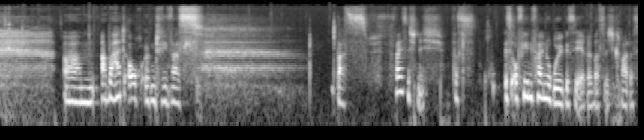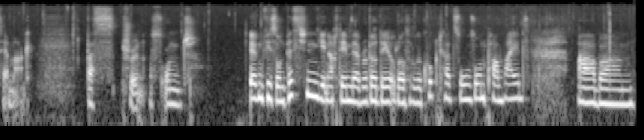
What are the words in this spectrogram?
ähm, aber hat auch irgendwie was, was, weiß ich nicht, was ist auf jeden Fall eine ruhige Serie, was ich gerade sehr mag. Was schön ist und irgendwie so ein bisschen, je nachdem wer Riverdale oder so geguckt hat, so, so ein paar Vibes. Aber ähm,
